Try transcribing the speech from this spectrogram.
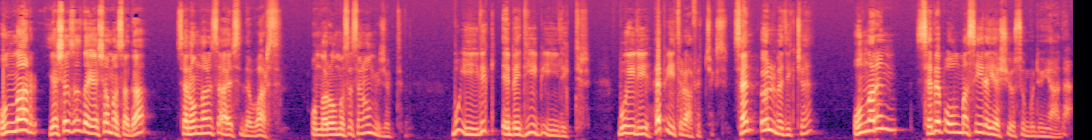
Onlar yaşasa da yaşamasa da sen onların sayesinde varsın. Onlar olmasa sen olmayacaktın. Bu iyilik ebedi bir iyiliktir. Bu iyiliği hep itiraf edeceksin. Sen ölmedikçe onların sebep olmasıyla yaşıyorsun bu dünyada.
